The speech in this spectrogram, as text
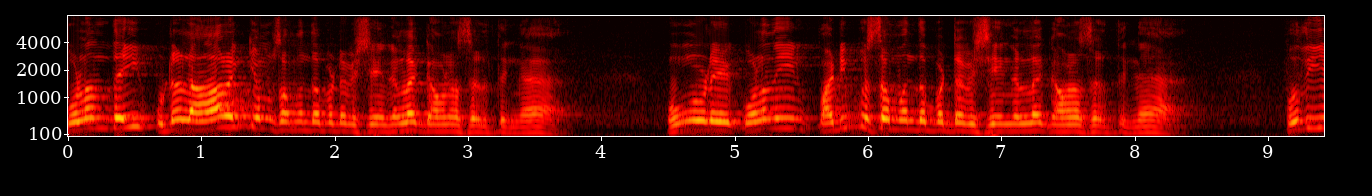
குழந்தை உடல் ஆரோக்கியம் சம்மந்தப்பட்ட விஷயங்களில் கவனம் செலுத்துங்க. உங்களுடைய குழந்தையின் படிப்பு சம்மந்தப்பட்ட விஷயங்களில் கவனம் செலுத்துங்க. புதிய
